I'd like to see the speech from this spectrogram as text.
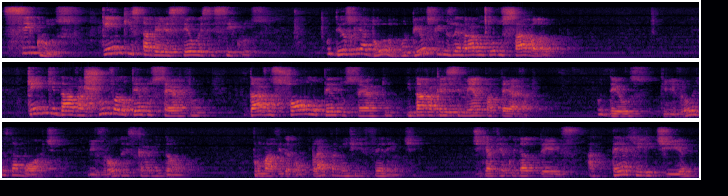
ciclos quem que estabeleceu esses ciclos? O Deus Criador, o Deus que eles lembravam todo sábado. Quem que dava chuva no tempo certo, dava o sol no tempo certo e dava crescimento à terra? O Deus que livrou eles da morte, livrou da escravidão, para uma vida completamente diferente, de que havia cuidado deles até aquele dia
